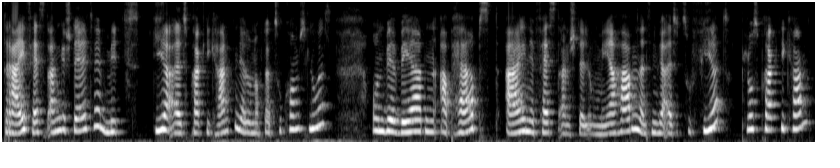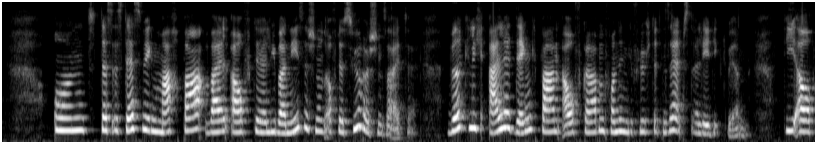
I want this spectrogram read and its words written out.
drei Festangestellte mit dir als Praktikanten, der du noch dazu kommst, Louis. Und wir werden ab Herbst eine Festanstellung mehr haben. Dann sind wir also zu viert plus Praktikant. Und das ist deswegen machbar, weil auf der libanesischen und auf der syrischen Seite wirklich alle denkbaren Aufgaben von den Geflüchteten selbst erledigt werden, die auch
